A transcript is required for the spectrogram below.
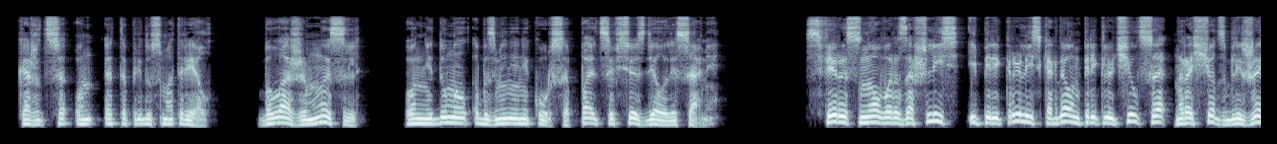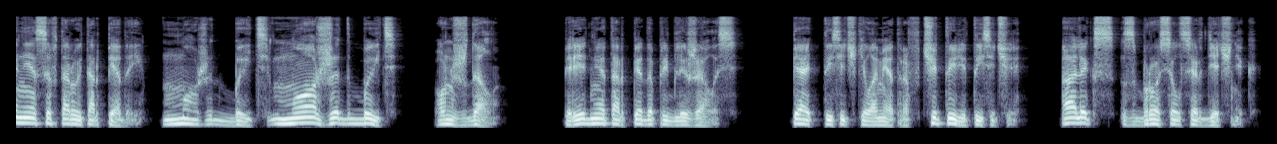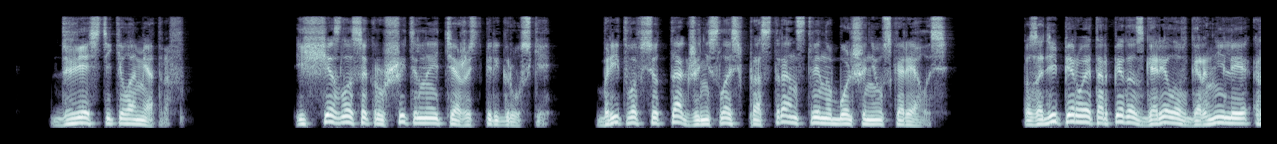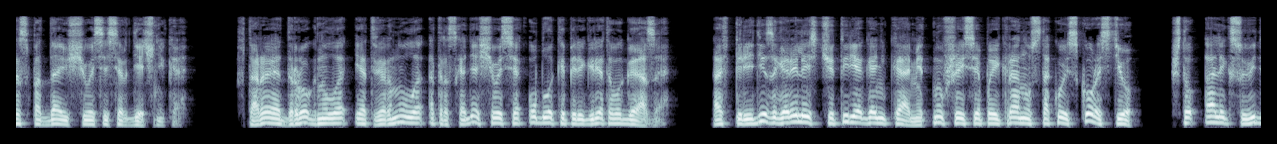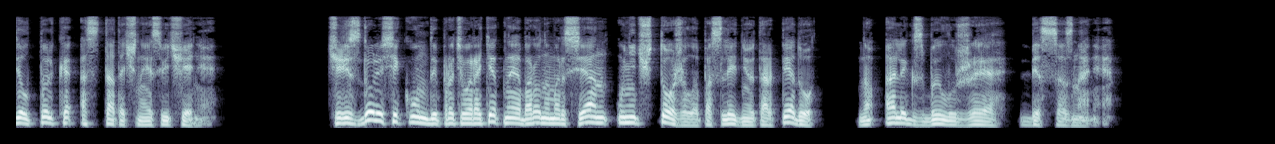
Кажется, он это предусмотрел. Была же мысль, он не думал об изменении курса, пальцы все сделали сами. Сферы снова разошлись и перекрылись, когда он переключился на расчет сближения со второй торпедой. Может быть, может быть. Он ждал. Передняя торпеда приближалась. Пять тысяч километров, четыре тысячи. Алекс сбросил сердечник. Двести километров. Исчезла сокрушительная тяжесть перегрузки. Бритва все так же неслась в пространстве, но больше не ускорялась. Позади первая торпеда сгорела в горниле распадающегося сердечника. Вторая дрогнула и отвернула от расходящегося облака перегретого газа, а впереди загорелись четыре огонька, метнувшиеся по экрану с такой скоростью, что Алекс увидел только остаточное свечение. Через долю секунды противоракетная оборона марсиан уничтожила последнюю торпеду, но Алекс был уже без сознания.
